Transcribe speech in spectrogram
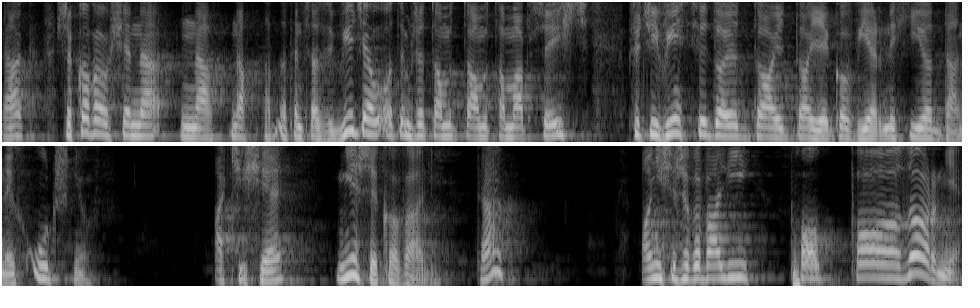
Tak? Szykował się na, na, na, na ten czas. Wiedział o tym, że to, to, to ma przyjść, w przeciwieństwie do, do, do jego wiernych i oddanych uczniów. A ci się nie szykowali. Tak? Oni się szykowali po, pozornie.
